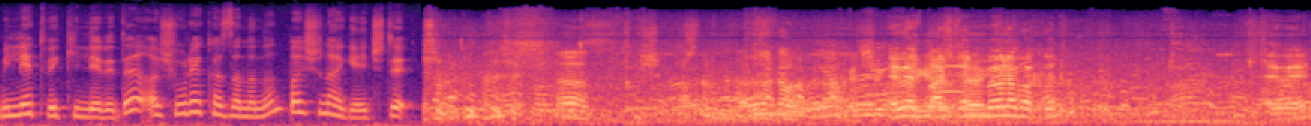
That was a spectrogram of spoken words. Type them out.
milletvekilleri de aşure kazanının başına geçti. Evet başkanım böyle bakın. Evet.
